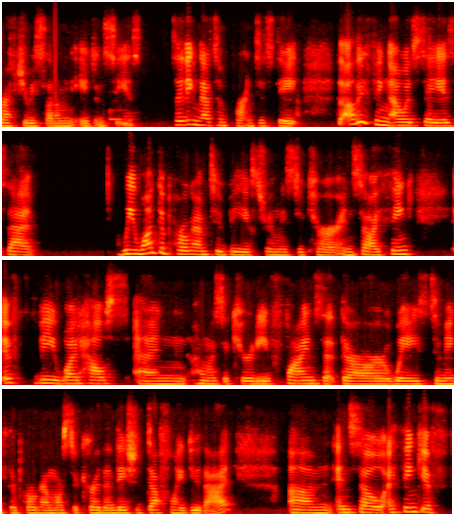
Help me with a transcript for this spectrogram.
refugee resettlement agencies. So I think that's important to state. The other thing I would say is that we want the program to be extremely secure. And so I think if the White House and Homeland Security finds that there are ways to make the program more secure, then they should definitely do that. Um, and so I think if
